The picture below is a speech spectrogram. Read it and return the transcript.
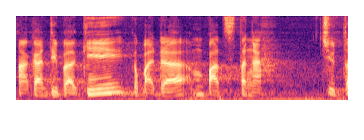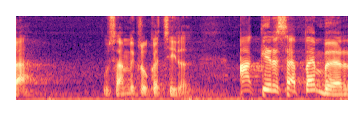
akan dibagi kepada empat setengah juta usaha mikro kecil. Akhir September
